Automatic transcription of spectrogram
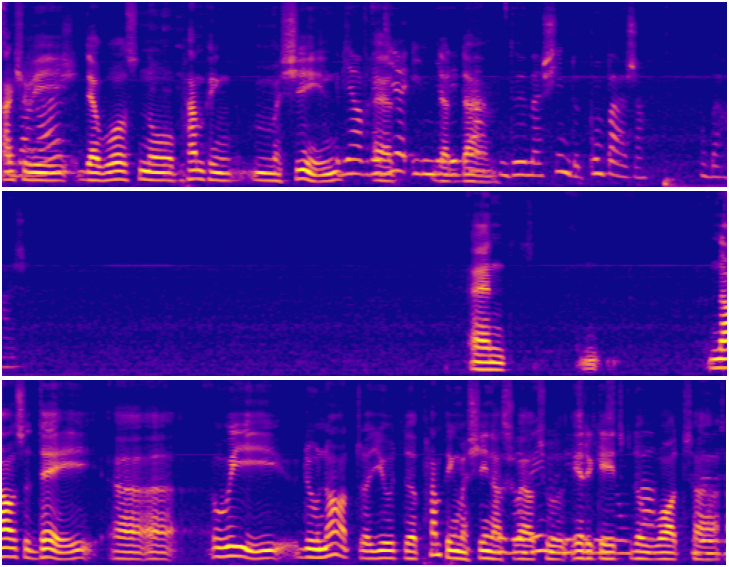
Actually, there was no pumping machine eh bien, à vrai at dire, il n'y avait pas de machine de pompage au barrage. And nowadays, uh, uh we do not uh, use the pumping machine as well to irrigate the water.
